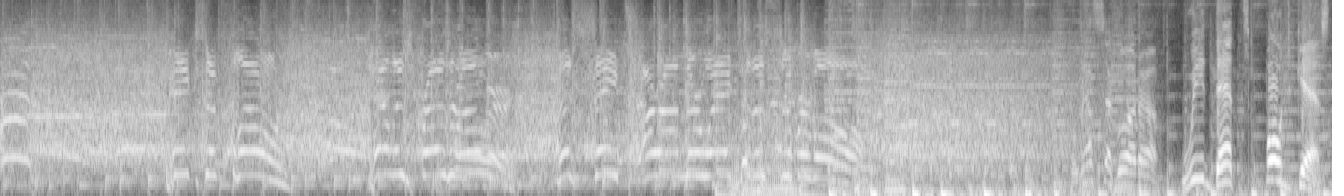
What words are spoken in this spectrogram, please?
good! Começa agora We That Podcast.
